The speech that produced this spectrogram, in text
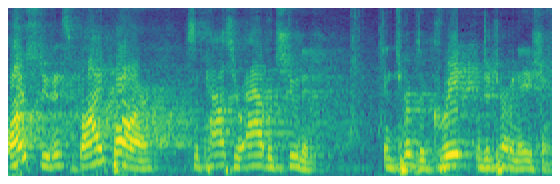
Our students, by far, surpass your average student in terms of grit and determination.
